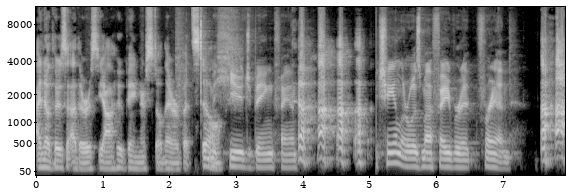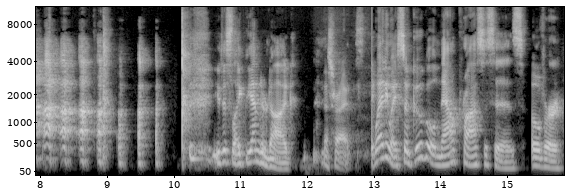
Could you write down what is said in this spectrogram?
I know there's others, Yahoo, Bing are still there, but still. I'm a huge Bing fan. Chandler was my favorite friend. you just like the underdog. That's right. Well, anyway, so Google now processes over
